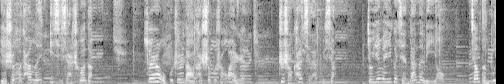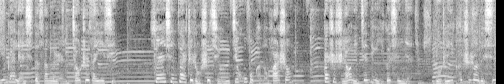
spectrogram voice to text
也是和他们一起下车的。虽然我不知道他是不是坏人，至少看起来不像。就因为一个简单的理由，将本不应该联系的三个人交织在一起。虽然现在这种事情几乎不可能发生，但是只要你坚定一个信念，有着一颗炙热的心，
